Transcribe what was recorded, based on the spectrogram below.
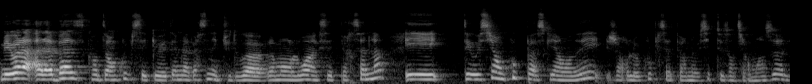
Mais voilà, à la base, quand t'es en couple, c'est que t'aimes la personne et que tu te vois vraiment loin avec cette personne-là. Et t'es aussi en couple parce qu'à un moment donné, genre, le couple, ça te permet aussi de te sentir moins seul.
